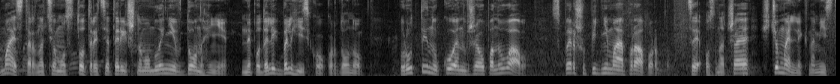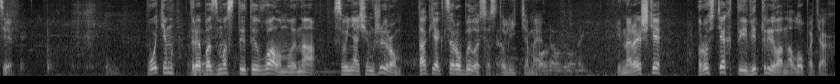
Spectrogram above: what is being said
майстер на цьому 130-річному млині в Донгені, неподалік бельгійського кордону. Рутину Коен вже опанував. Спершу піднімає прапор. Це означає, що мельник на місці. Потім треба змастити вал млина свинячим жиром, так як це робилося століттями. І нарешті розтягти вітрила на лопатях.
